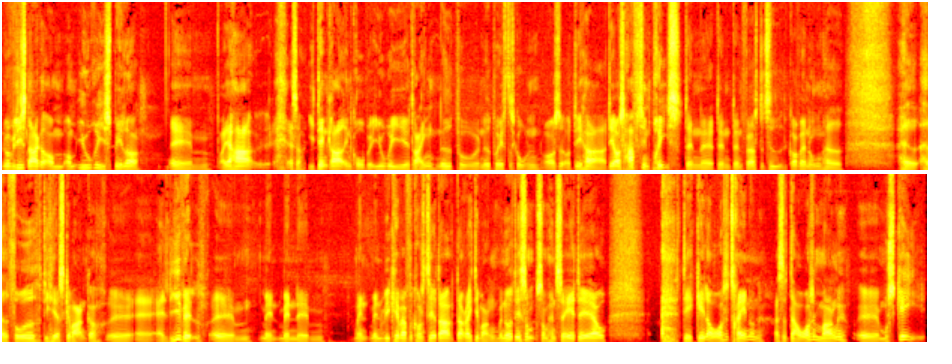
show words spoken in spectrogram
Nu har vi lige snakket om, om ivrige spillere, Øhm, og jeg har altså i den grad en gruppe ivrige drenge nede på, nede på efterskolen også, og det har, det har også haft sin pris den, øh, den, den første tid. Det kan godt være, at nogen havde, havde, havde fået de her skavanker øh, alligevel, øhm, men, men, øhm, men, men vi kan i hvert fald konstatere, at der, der er rigtig mange. Men noget af det, som, som han sagde, det er jo, det gælder også trænerne. Altså, der er jo også mange, øh, måske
